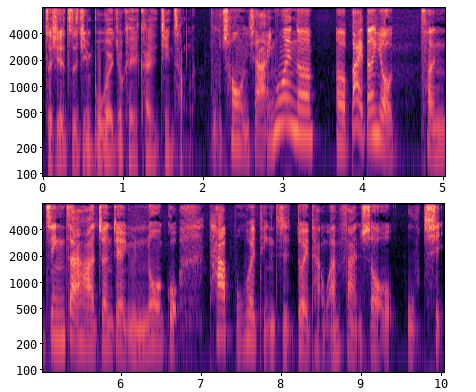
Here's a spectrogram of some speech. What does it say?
这些资金部位就可以开始进场了。补充一下，因为呢，呃，拜登有曾经在他的政见允诺过，他不会停止对台湾贩售武器，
